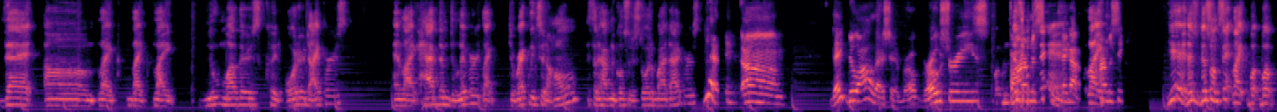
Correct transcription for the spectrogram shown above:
that um like like like new mothers could order diapers and like have them delivered like directly to the home instead of having to go to the store to buy diapers. Yeah. Um, they do all that shit, bro. Groceries, pharmacy. They got Like- pharmacy. Yeah, that's that's what I'm saying. Like, but but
